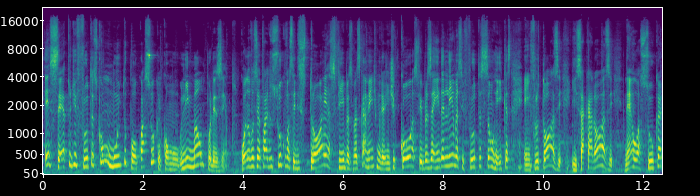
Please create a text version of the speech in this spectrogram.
exceto de frutas com muito pouco açúcar, como limão, por exemplo. Quando você faz o suco, você destrói as fibras, basicamente, muita gente coa as fibras ainda. Lembra-se, frutas são ricas em frutose e sacarose, né? O açúcar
